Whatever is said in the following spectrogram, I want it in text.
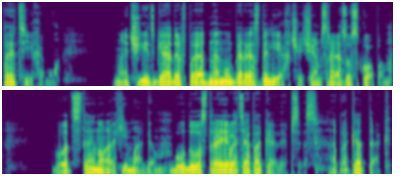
по-тихому. Мочить гадов по одному гораздо легче, чем сразу скопом. копом. Вот стану архимагом, буду устраивать апокалипсис. А пока так.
